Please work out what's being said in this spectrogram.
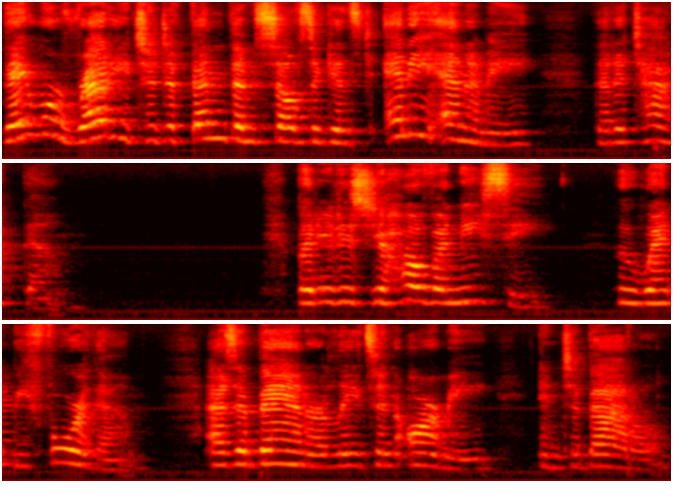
they were ready to defend themselves against any enemy that attacked them. But it is Jehovah Nisi who went before them as a banner leads an army into battle.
